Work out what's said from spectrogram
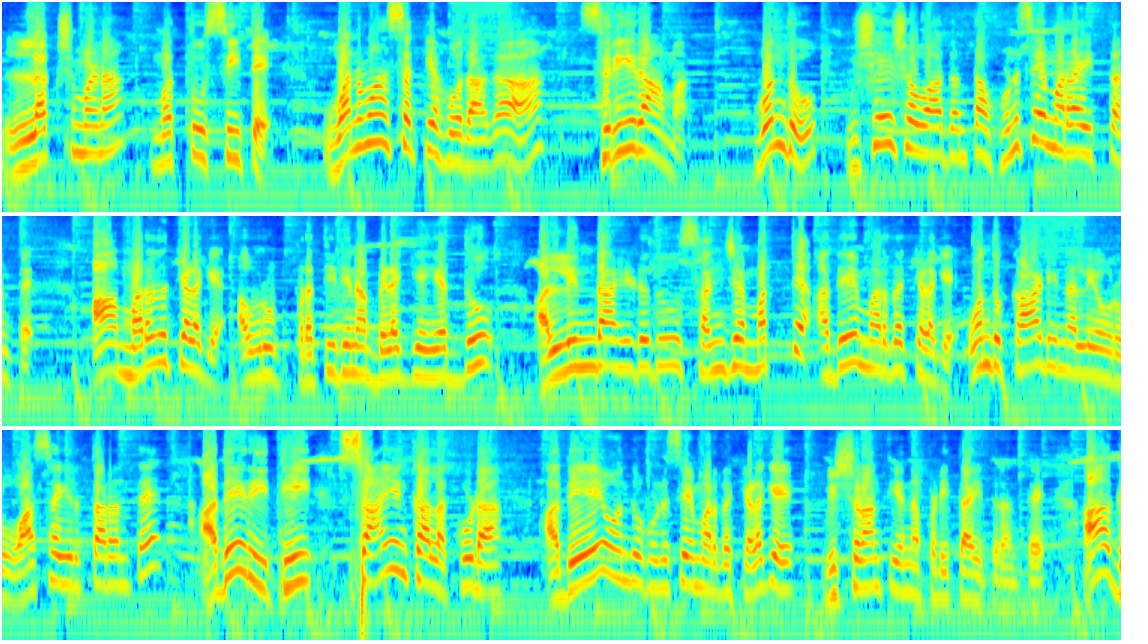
ಲಕ್ಷ್ಮಣ ಮತ್ತು ಸೀತೆ. ವನವಾಸಕ್ಕೆ ಹೋದಾಗ ಶ್ರೀರಾಮ ಒಂದು ವಿಶೇಷವಾದಂಥ ಹುಣಸೆ ಮರ ಇತ್ತಂತೆ. ಆ ಮರದ ಕೆಳಗೆ ಅವರು ಪ್ರತಿದಿನ ಬೆಳಗ್ಗೆ ಎದ್ದು ಅಲ್ಲಿಂದ ಹಿಡಿದು ಸಂಜೆ ಮತ್ತೆ ಅದೇ ಮರದ ಕೆಳಗೆ ಒಂದು ಕಾಡಿನಲ್ಲಿ ಅವರು ವಾಸ ಇರ್ತಾರಂತೆ. ಅದೇ ರೀತಿ ಸಾಯಂಕಾಲ ಕೂಡ ಅದೇ ಒಂದು ಹುಣಸೆ ಮರದ ಕೆಳಗೆ ವಿಶ್ರಾಂತಿಯನ್ನು ಪಡಿತಾ ಇದ್ರಂತೆ. ಆಗ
